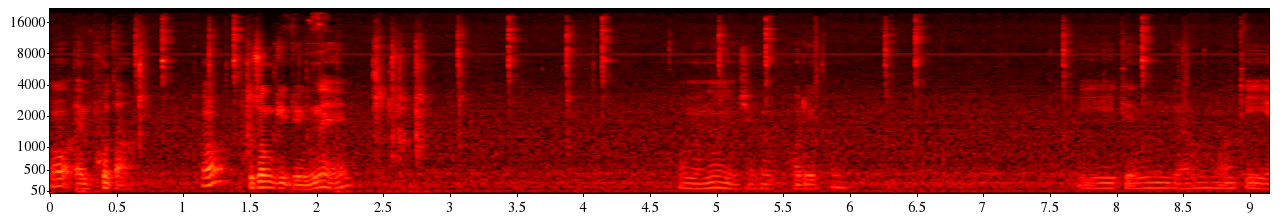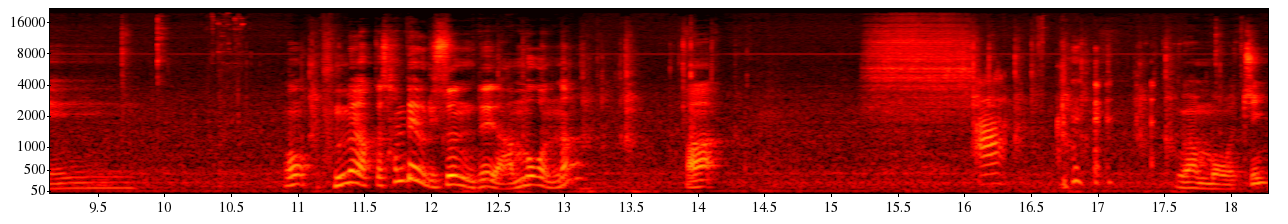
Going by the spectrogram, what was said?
어? M4다. 어? 보정기도 있네. 그러면은 지금 버리고. 이등병 어디에 어? 분명 아까 300을 있었는데 나안 먹었나? 아, 아, 왜 안 먹었지?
